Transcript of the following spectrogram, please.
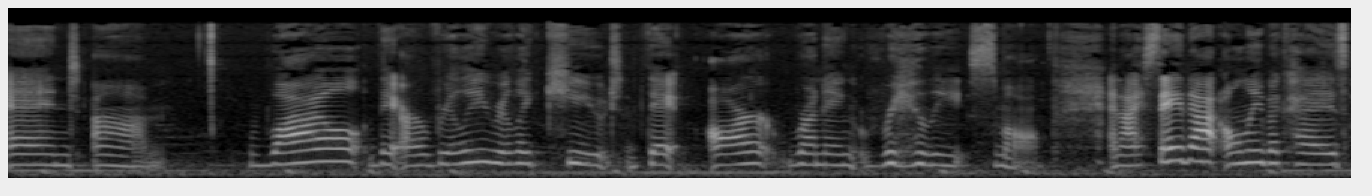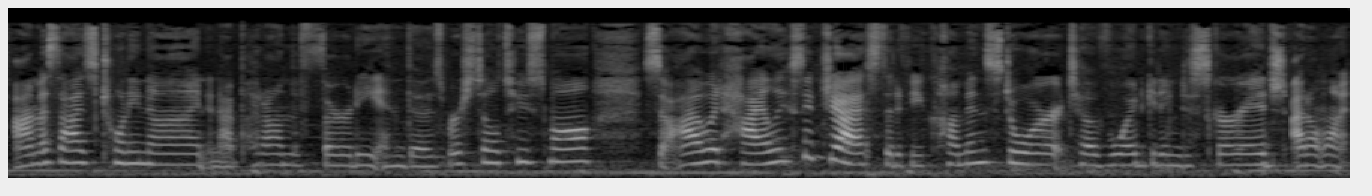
and um, while they are really, really cute, they are running really small. And I say that only because I'm a size 29 and I put on the 30 and those were still too small. So I would highly suggest that if you come in store to avoid getting discouraged, I don't want,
